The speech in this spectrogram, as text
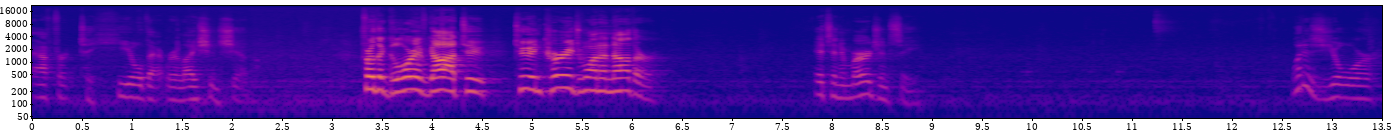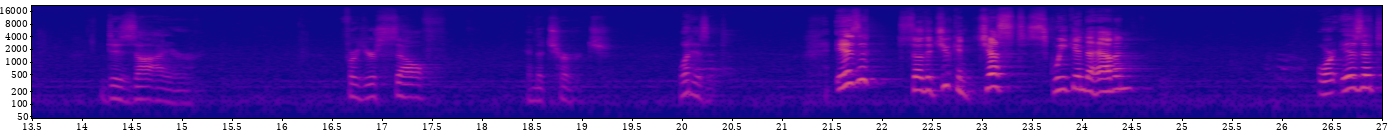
effort to heal that relationship. For the glory of God, to, to encourage one another. It's an emergency. What is your desire for yourself and the church? What is it? Is it so that you can just squeak into heaven? Or is it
